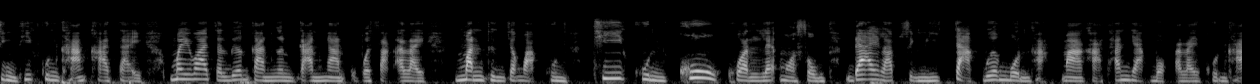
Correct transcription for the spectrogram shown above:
สิ่งที่คุณค้างคาใจ ไม่ว่าจะเรื่องการเงินการงานอุปสรรคอะไร มันถึงจังหวะคุณที่คุณคู่ควรและเหมาะสมได้รับสิ่งนี้จากเบื้องบนค่ะ มาค่ะ ท่านอยากบอกอะไรคุณคะ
